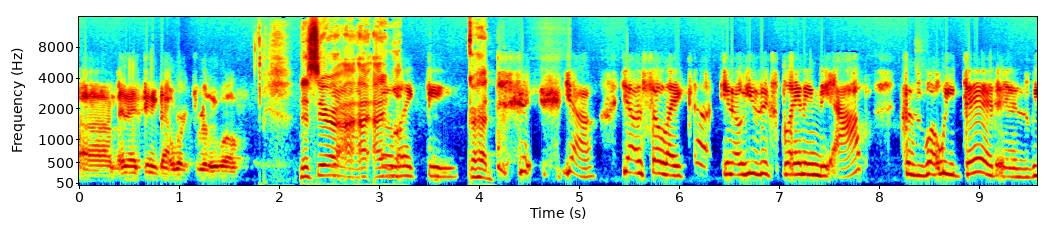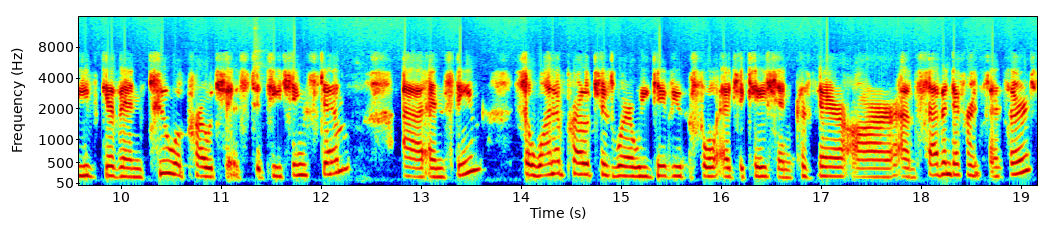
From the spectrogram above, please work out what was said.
Um, and I think that worked really well. Nasira, yeah, I, I, so I like the go ahead. yeah, yeah. So like you know, he's explaining the app because what we did is we've given two approaches to teaching STEM uh, and STEAM. So one approach is where we give you the full education because there are um, seven different sensors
